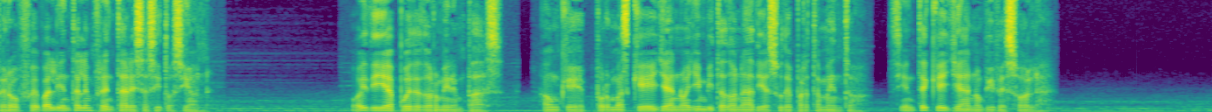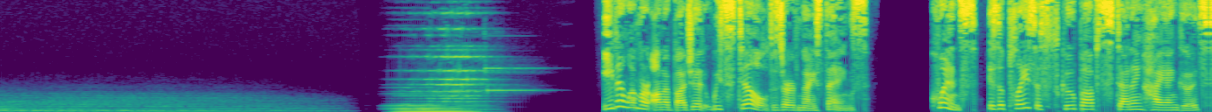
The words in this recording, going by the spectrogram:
pero fue valiente al enfrentar esa situación. Hoy día puede dormir en paz, aunque por más que ella no haya invitado a nadie a su departamento, siente que ya no vive sola. Even when we're on a budget, we still deserve nice things. Quince is a place to scoop up stunning high-end goods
